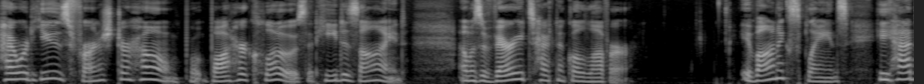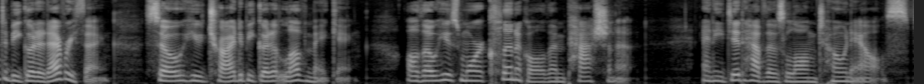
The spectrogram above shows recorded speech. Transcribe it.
Howard Hughes furnished her home, bought her clothes that he designed, and was a very technical lover. Yvonne explains he had to be good at everything, so he tried to be good at lovemaking although he's more clinical than passionate, and he did have those long toenails.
